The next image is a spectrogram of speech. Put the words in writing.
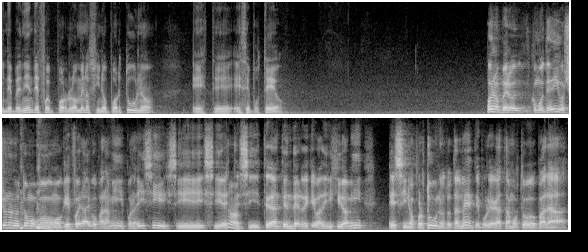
Independiente fue por lo menos inoportuno este, ese posteo. Bueno, pero como te digo, yo no lo tomo como, que fuera algo para mí. Por ahí sí, sí, sí este, si te da a entender de que va dirigido a mí, es inoportuno totalmente, porque acá estamos todos para,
